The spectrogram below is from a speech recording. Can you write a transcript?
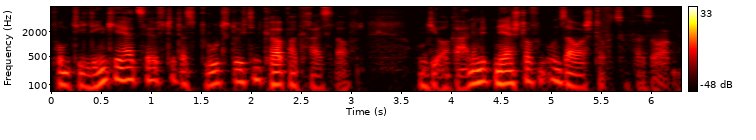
pumpt die linke Herzhälfte das Blut durch den Körperkreislauf, um die Organe mit Nährstoffen und Sauerstoff zu versorgen.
